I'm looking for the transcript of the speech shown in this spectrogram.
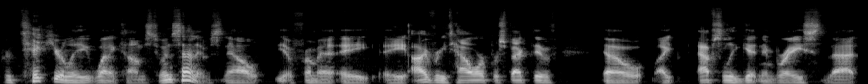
particularly when it comes to incentives. Now, you know, from a, a, a ivory tower perspective, you know, I absolutely get and embrace that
